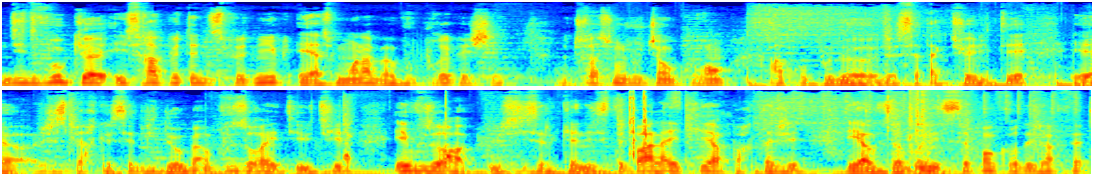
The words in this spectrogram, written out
dites-vous qu'il sera peut-être disponible, et à ce moment-là, ben, vous pourrez pêcher. De toute façon, je vous tiens au courant à propos de, cette actualité, et j'espère que cette vidéo ben, vous aura été utile et vous aura plu. Si c'est le cas, n'hésitez pas à liker, à partager et à vous abonner si ce n'est pas encore déjà fait.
